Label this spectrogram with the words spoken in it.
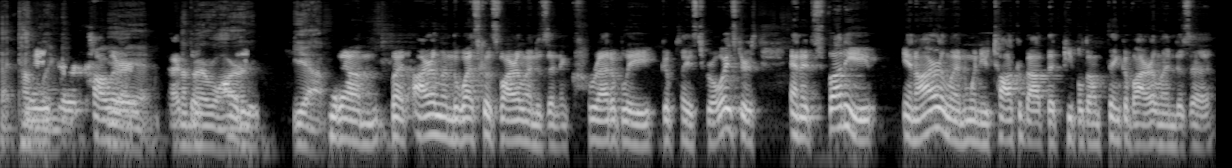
That tumbling. flavor, color, Yeah, yeah. The Yeah. But, um, but Ireland, the west coast of Ireland, is an incredibly good place to grow oysters. And it's funny in Ireland when you talk about that people don't think of Ireland as a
